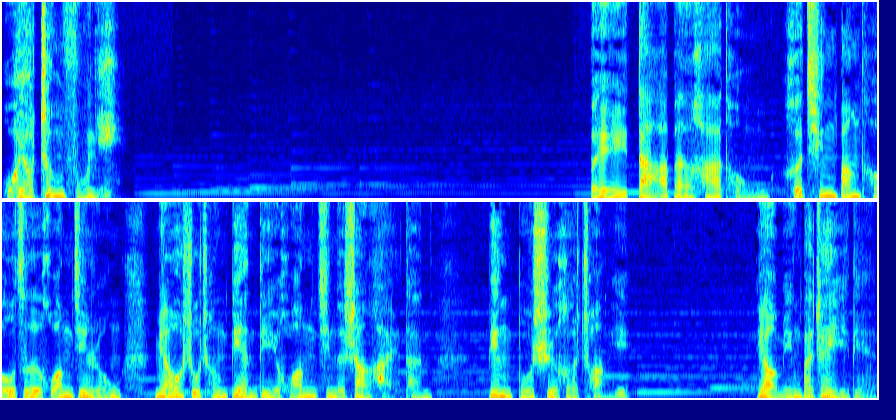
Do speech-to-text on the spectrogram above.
我要征服你。被大班哈同和青帮头子黄金荣描述成遍地黄金的上海滩，并不适合创业。要明白这一点，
